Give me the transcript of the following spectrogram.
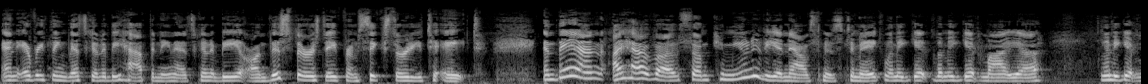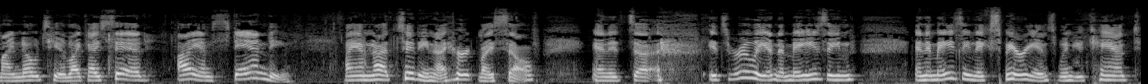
and everything that's going to be happening. It's going to be on this Thursday from 6.30 to 8. And then I have uh, some community announcements to make. Let me get, let me get my, uh, let me get my notes here. Like I said, I am standing I am not sitting. I hurt myself, and it's uh, it's really an amazing, an amazing experience when you can't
